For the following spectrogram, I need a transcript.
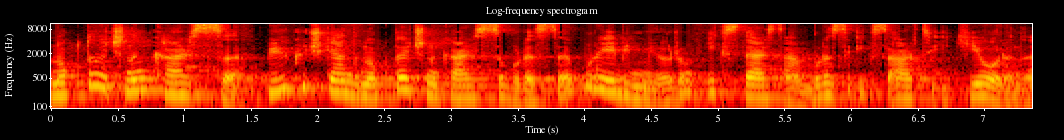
nokta açının karşısı, büyük üçgende nokta açının karşısı burası. Burayı bilmiyorum. X dersem burası x artı 2'ye oranı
